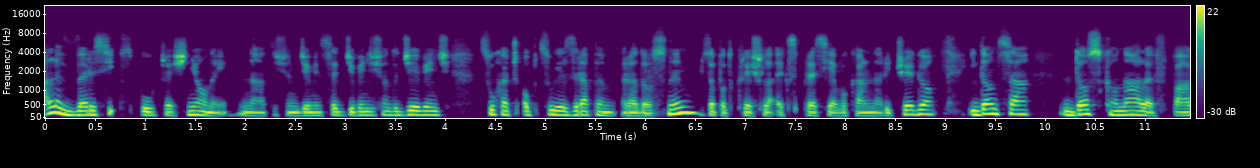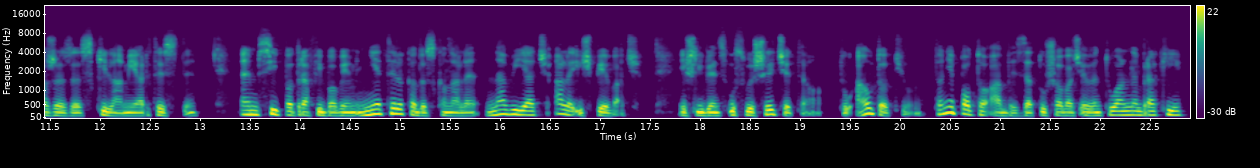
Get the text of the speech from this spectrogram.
ale w wersji współcześnionej na 1999 słuchacz obcuje z rapem radosnym, co podkreśla ekspresja wokalna Richiego, idąca doskonale w parze ze skillami artysty. MC potrafi bowiem nie tylko doskonale nawijać, ale i śpiewać. Jeśli więc usłyszycie to, tu autotune, to nie po to, aby zatuszować ewentualne braki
